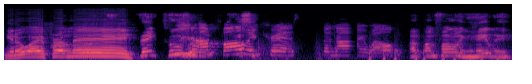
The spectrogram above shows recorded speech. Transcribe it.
No. Get away from oh, me! Oh. Vancouver. I'm following Chris, but not very well. I'm, I'm following Haley.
